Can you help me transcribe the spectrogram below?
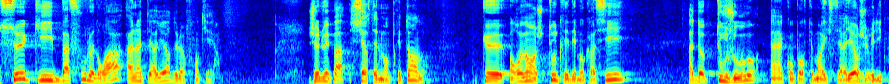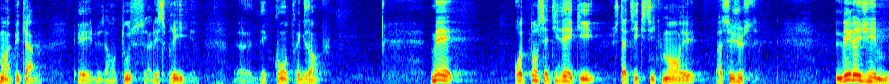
ceux qui bafouent le droit à l'intérieur de leurs frontières. Je ne vais pas certainement prétendre que, en revanche, toutes les démocraties adoptent toujours un comportement extérieur juridiquement impeccable. Et nous avons tous à l'esprit euh, des contre-exemples. Mais retenons cette idée qui, statistiquement, est assez juste. Les régimes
